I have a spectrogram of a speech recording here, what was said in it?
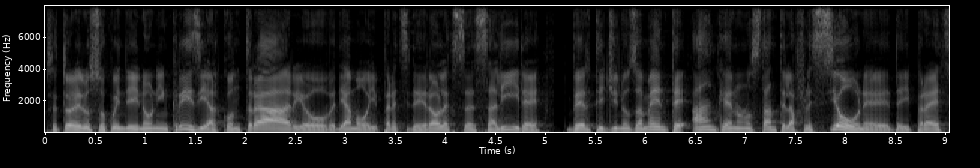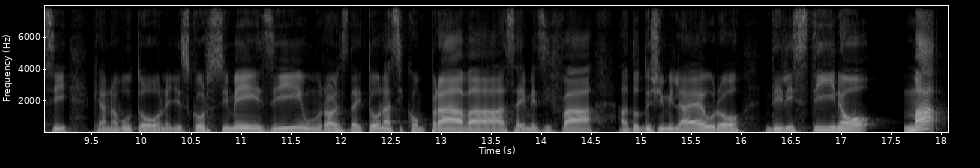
Settore lusso quindi non in crisi, al contrario, vediamo i prezzi dei Rolex salire vertiginosamente anche nonostante la flessione dei prezzi che hanno avuto negli scorsi mesi. Un Rolex Daytona si comprava sei mesi fa a 12.000 euro di listino, ma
